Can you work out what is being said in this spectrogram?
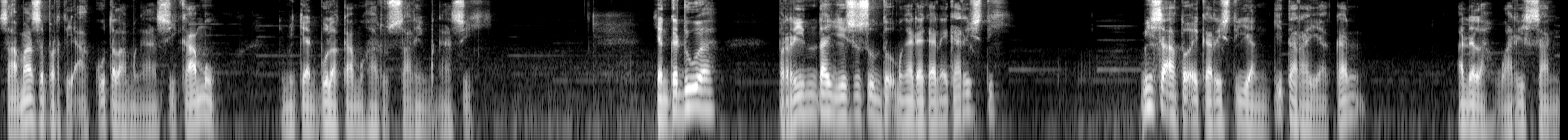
Sama seperti aku telah mengasihi kamu, demikian pula kamu harus saling mengasihi. Yang kedua, perintah Yesus untuk mengadakan ekaristi. Misa atau ekaristi yang kita rayakan adalah warisan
